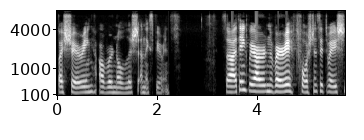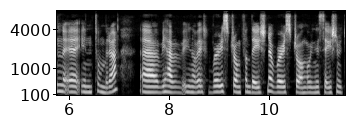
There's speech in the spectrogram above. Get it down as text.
by sharing our knowledge and experience. So I think we are in a very fortunate situation uh, in Tomra. Uh, we have, you know, a very strong foundation, a very strong organization with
